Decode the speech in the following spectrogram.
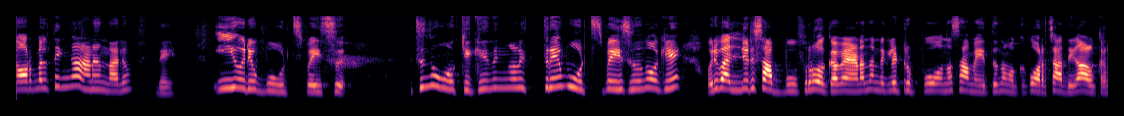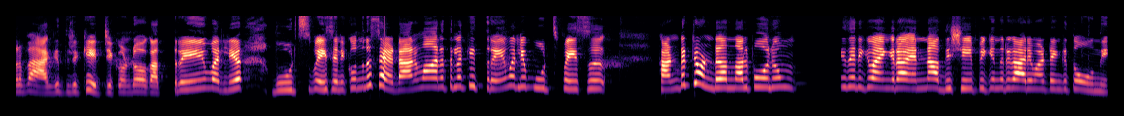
നോർമൽ തിങ് ആണ്. എന്നാലും ദേ ഈ ഒരു ബൂട്ട് സ്പേസ് ഇത് നോക്കിക്കേ നിങ്ങൾ ഇത്രയും ബൂട്ട് സ്പേസ് നോക്കിയേ ഒരു വലിയൊരു സബ് ബൂഫറും ഒക്കെ വേണമെന്നുണ്ടെങ്കിൽ ട്രിപ്പ് പോകുന്ന സമയത്ത് നമുക്ക് കുറച്ചധികം ആൾക്കാരുടെ ബാഗ് ഇതിൽ കയറ്റിക്കൊണ്ട് പോകാം. അത്രയും വലിയ ബൂട്ട് സ്പേസ് എനിക്കൊന്നും സെഡാൻ വാഹനത്തിലൊക്കെ ഇത്രയും വലിയ ബൂട്ട് സ്പേസ് കണ്ടിട്ടുണ്ട്. എന്നാൽ പോലും ഇതെനിക്ക് ഭയങ്കര എന്നെ അതിശയിപ്പിക്കുന്ന ഒരു കാര്യമായിട്ട് എനിക്ക് തോന്നി.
